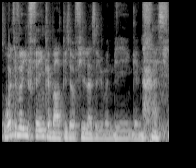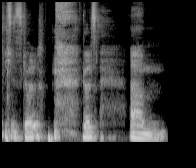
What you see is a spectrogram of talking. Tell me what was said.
whatever you think about Peter Thiel as a human being and as his goal, goals, um,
